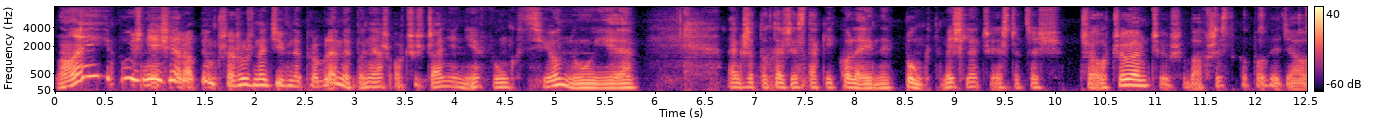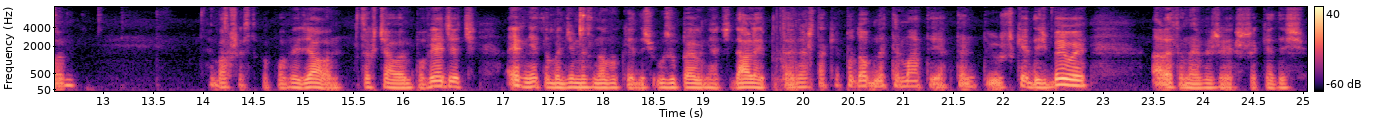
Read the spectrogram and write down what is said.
No i później się robią przeróżne dziwne problemy, ponieważ oczyszczanie nie funkcjonuje. Także to też jest taki kolejny punkt. Myślę, czy jeszcze coś przeoczyłem, czy już chyba wszystko powiedziałem. Chyba wszystko powiedziałem, co chciałem powiedzieć. A jak nie, to będziemy znowu kiedyś uzupełniać dalej, ponieważ takie podobne tematy jak ten tu już kiedyś były, ale to najwyżej jeszcze kiedyś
